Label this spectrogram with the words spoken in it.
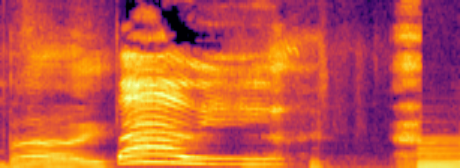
bye Bye.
